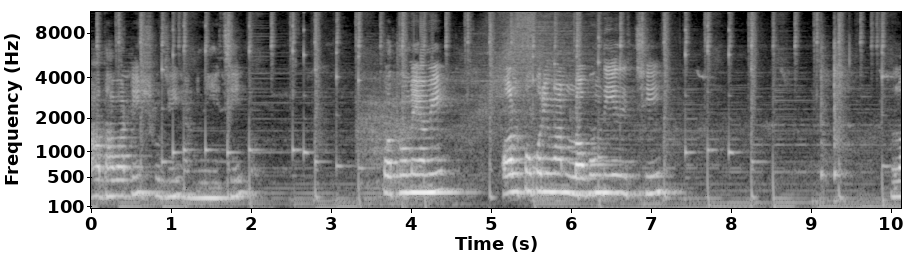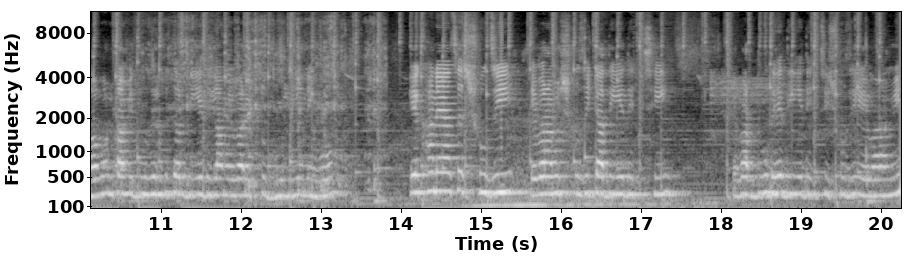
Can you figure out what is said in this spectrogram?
আধা বাটি সুজি আমি নিয়েছি। প্রথমে আমি অল্প পরিমাণ লবণ দিয়ে দিচ্ছি। লবণটা আমি দুধের ভিতর দিয়ে দিলাম এবার একটু গুলিয়ে নেব। এখানে আছে সুজি এবার আমি সুজিটা দিয়ে দিচ্ছি। এবার দুধে দিয়ে দিচ্ছি সুজি এবার আমি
